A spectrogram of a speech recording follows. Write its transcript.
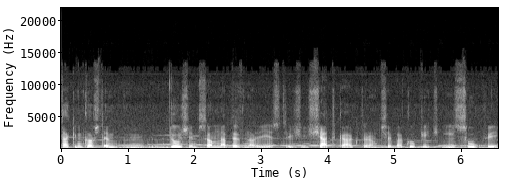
Takim kosztem mm, dużym są na pewno jest si- siatka, którą trzeba kupić i słupy,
